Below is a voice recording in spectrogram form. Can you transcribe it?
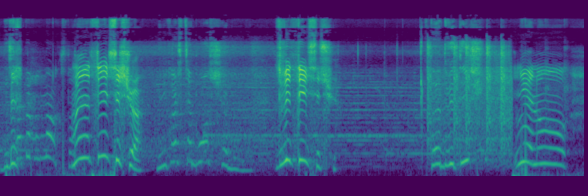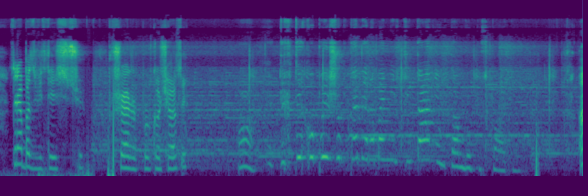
Без- Десята волна, У кстати. мене тисяча. Мені кажется, босс ще буде. Дві тисячі. Це 2000? Ні, ну треба дві тисячі. Ще раз прокачати. А, так ти купи, щоб камераменів титанів там випускати. А,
